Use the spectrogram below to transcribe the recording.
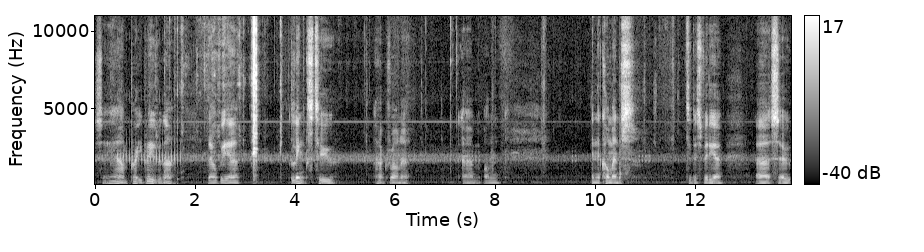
So yeah, I'm pretty pleased with that. There'll be uh, links to Hackvana um, on in the comments to this video. Uh, so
